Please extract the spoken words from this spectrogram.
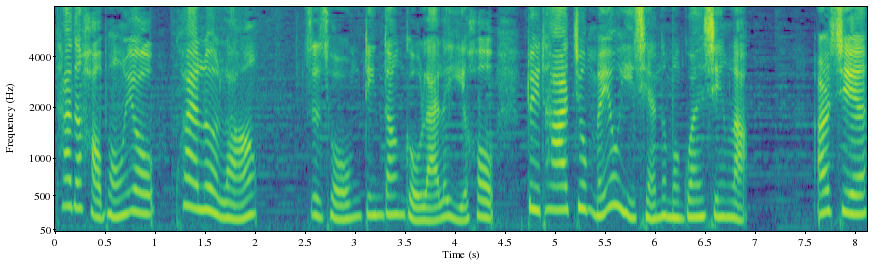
他的好朋友快乐狼，自从叮当狗来了以后，对他就没有以前那么关心了。而且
